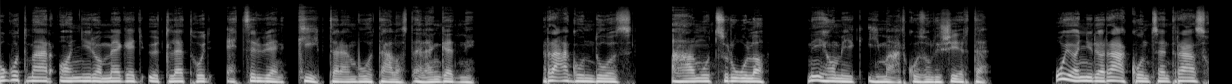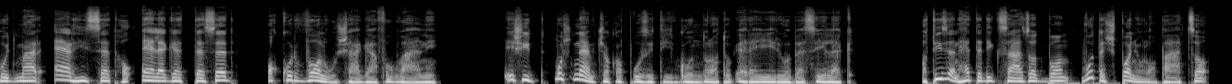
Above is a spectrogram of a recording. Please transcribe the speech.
Fogott már annyira meg egy ötlet, hogy egyszerűen képtelen voltál azt elengedni? Rágondolsz, álmodsz róla, néha még imádkozol is érte. Olyannyira rákoncentrálsz, hogy már elhiszed, ha eleget teszed, akkor valóságá fog válni. És itt most nem csak a pozitív gondolatok erejéről beszélek. A 17. században volt egy spanyol apáca,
